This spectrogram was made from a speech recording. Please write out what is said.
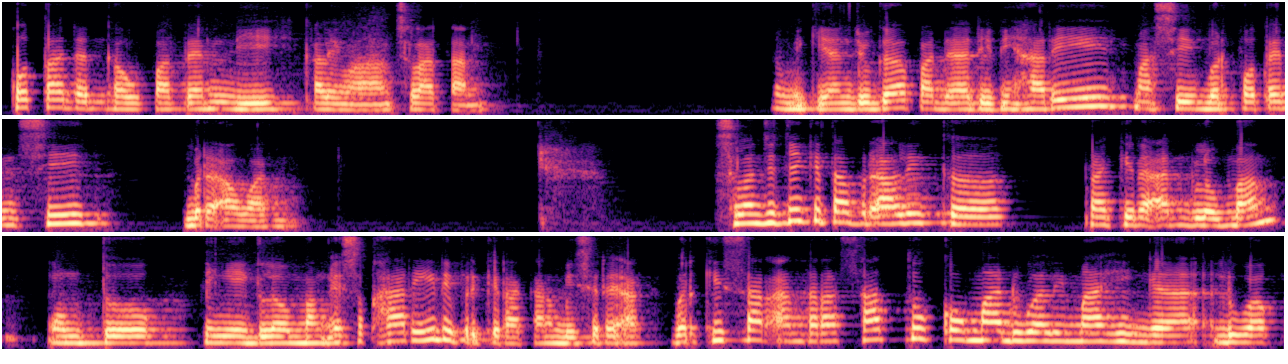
kota dan kabupaten di Kalimantan Selatan. Demikian juga pada dini hari masih berpotensi berawan. Selanjutnya kita beralih ke Perakiraan gelombang untuk tinggi gelombang esok hari diperkirakan bisa berkisar antara 1,25 hingga 2,5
